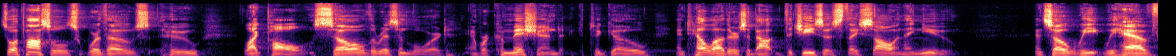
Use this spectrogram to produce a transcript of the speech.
So, apostles were those who, like Paul, saw the risen Lord and were commissioned to go and tell others about the Jesus they saw and they knew. And so we, we have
